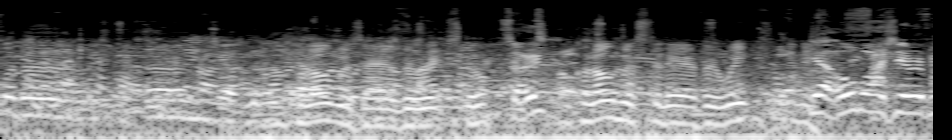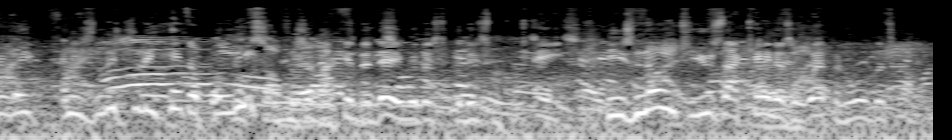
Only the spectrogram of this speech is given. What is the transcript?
for the Uncle Omar's here every week still. sorry. Oh, Uncle Omar's still here every week, isn't he? Yeah, Omar's here every week, and he's literally hit a police officer back in the day with his, with his cane. He's known to use that cane as a weapon all the time.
